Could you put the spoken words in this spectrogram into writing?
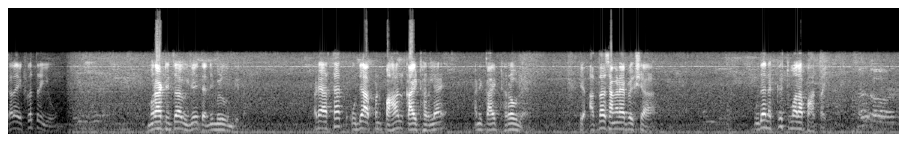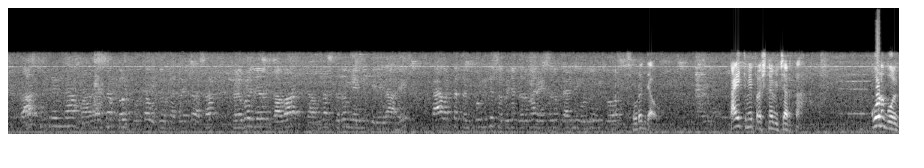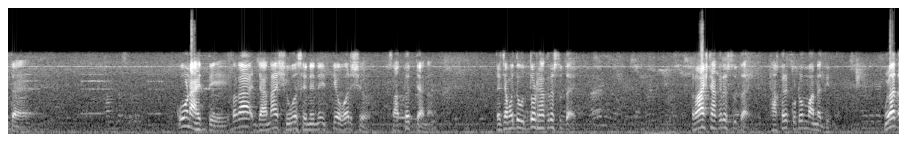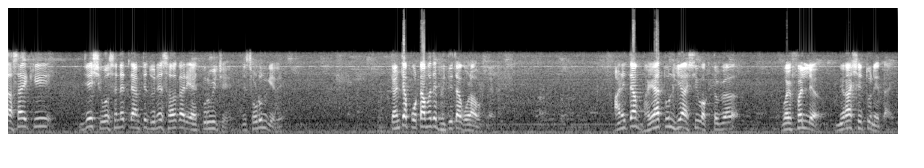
त्याला एकत्र येऊन मराठीचा विजय त्यांनी मिळवून दिला. आणि अर्थात उद्या आपण पाहाल काय ठरलं आहे आणि काय ठरवलं आहे हे आता सांगण्यापेक्षा उद्या नक्कीच तुम्हाला पाहता येईल. सभेच्या दरम्यान हे द्यावं काही तुम्ही प्रश्न विचारता. कोण बोलत आहे कोण आहेत ते? बघा ज्यांना शिवसेनेने इतके वर्ष सातत्यानं त्याच्यामध्ये उद्धव ठाकरे सुद्धा आहेत. राज ठाकरे सुद्धा आहेत. ठाकरे कुटुंबानं दिलं. मुळात असं आहे की जे शिवसेनेतले आमचे जुने सहकारी आहेत पूर्वीचे जे सोडून गेले त्यांच्या पोटामध्ये भीतीचा गोळा उठलेला आहे. आणि त्या भयातून ही अशी वक्तव्य वैफल्य निराशेतून येत आहे.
